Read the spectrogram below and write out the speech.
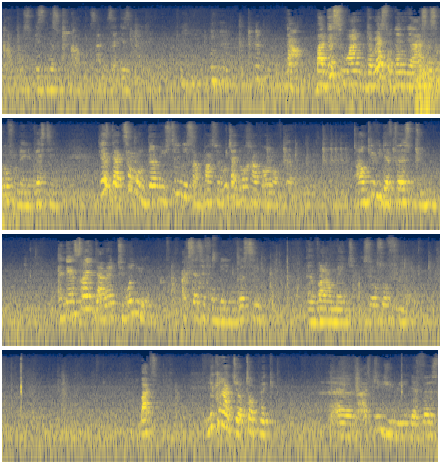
campus, business school campus, and it's like this building. Now, but this one, the rest of them, they are accessible from the university. Just that some of them, you still need some password, which I don't have all of them. I'll give you the first two. And then Science Direct, when you access it from the university environment, is also free. But looking at your topic, uh, I think you'll be in the first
